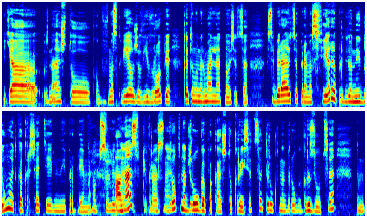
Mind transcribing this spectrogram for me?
я знаю, что как бы в Москве, уже в Европе к этому нормально относятся. Собираются прямо сферы определенные и думают, как решать те или иные проблемы. Абсолютно. А у нас прекрасно. друг на друга пока что крысятся, друг на друга грызутся, там,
